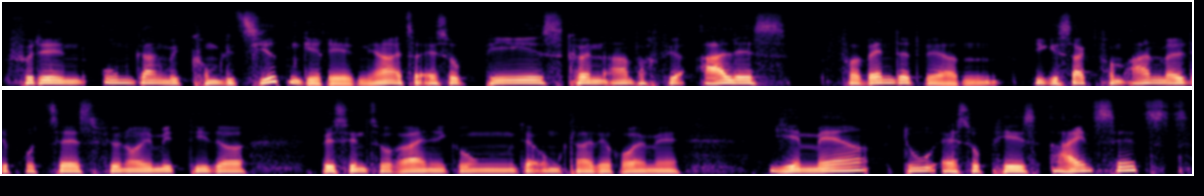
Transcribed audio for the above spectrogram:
für den Umgang mit komplizierten Geräten. Ja? Also SOPs können einfach für alles verwendet werden. Wie gesagt, vom Anmeldeprozess für neue Mitglieder bis hin zur Reinigung der Umkleideräume. Je mehr du SOPs einsetzt,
